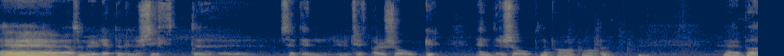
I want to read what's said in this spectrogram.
Eh, altså mulighet til å kunne skifte, sette inn utskiftbare skjåker. Endre skjåkene på, på, på, på,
